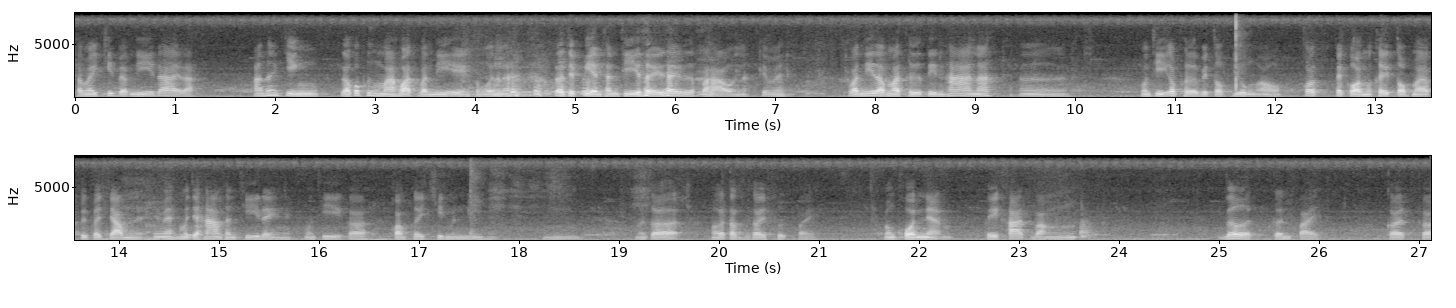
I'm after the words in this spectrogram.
ทำไมคิดแบบนี้ได้ล่ะ ทั้งที่จริง เราก็เพิ่งมาวัดวันนี้เองสมมตินะเราจะเปลี่ยนทันทีเลยได้หรือเปล่านะใช่ไหมวันนี้เรามาถือศีลห้านะบางทีก็เผลอไปตบยุงเอ้าก็แต่ก่อนมันเคยตบมาเป็นประจำเนี่ยใช่ไหมมันจะห้ามทันทีได้ไงบางทีก็ความเคยชินมันมีอืมมันก็มันก็ต้องค่อยๆฝึกไป บางคนเนี่ย ไปคาดหวังเลิศเกินไป ก็ก็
